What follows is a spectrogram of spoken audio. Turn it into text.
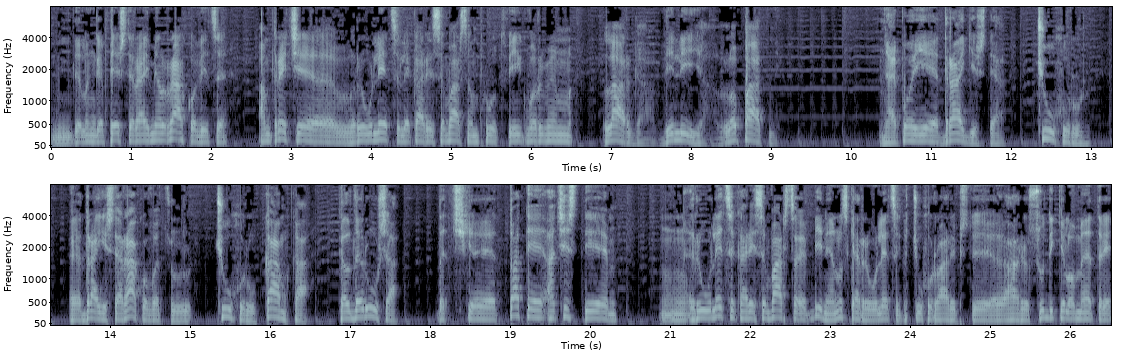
de lângă peștera Emil Racoviță, am trece râulețele care se varsă în Prut, fie că vorbim Larga, Vilia, Lopatnic, apoi Draghiștea, Ciuhurul, Draghiștea Racovățul, Ciuhurul, Camca, Căldărușa. Deci toate aceste râulețe care se varsă, bine, nu sunt chiar râulețe, că Ciuhurul are, are 100 de kilometri,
